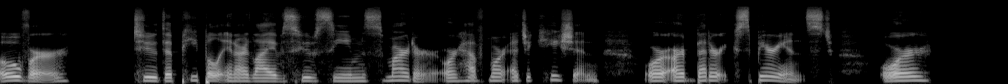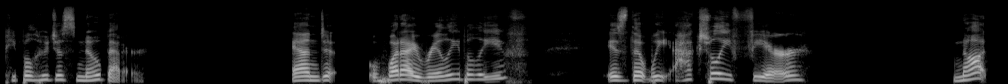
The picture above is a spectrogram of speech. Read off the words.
over to the people in our lives who seem smarter or have more education or are better experienced or people who just know better. And what I really believe is that we actually fear not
